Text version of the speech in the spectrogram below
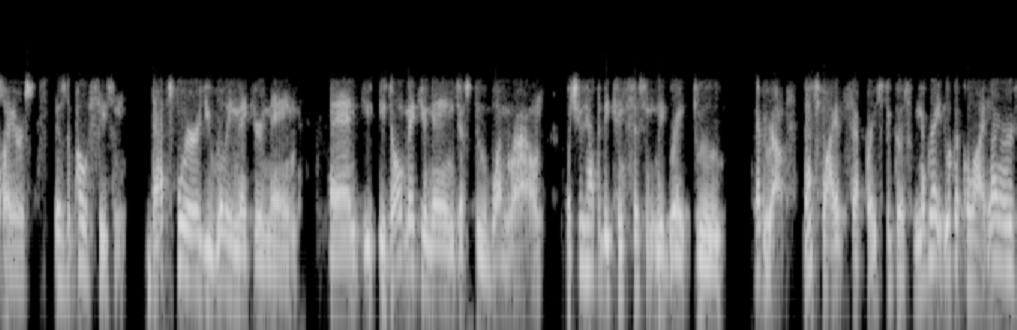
players is the postseason. That's where you really make your name. And you, you don't make your name just through one round, but you have to be consistently great through every round. That's why it separates the good from the great. Look at Kawhi Leonard,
